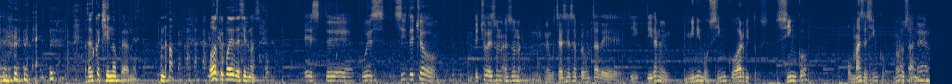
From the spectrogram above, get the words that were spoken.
o sea, es cochino, pero honesto. ¿No? ¿Vos qué puedes decirnos? Este, pues sí, de hecho, de hecho es una, es una- me gustaría hacer esa pregunta de, díganme mínimo cinco árbitros, cinco o más de cinco, no lo saben. Santander.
